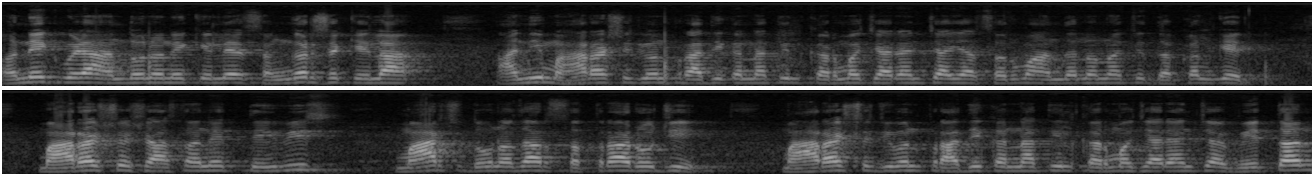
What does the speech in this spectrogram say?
अनेक वेळा आंदोलने केले संघर्ष केला आणि महाराष्ट्र जीवन प्राधिकरणातील कर्मचाऱ्यांच्या या सर्व आंदोलनाची दखल घेत महाराष्ट्र शासनाने तेवीस मार्च दोन हजार सतरा रोजी महाराष्ट्र जीवन प्राधिकरणातील कर्मचाऱ्यांच्या वेतन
